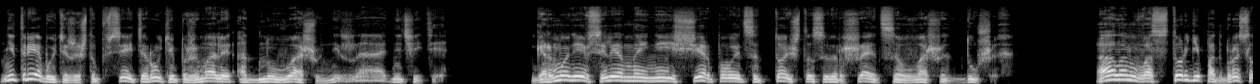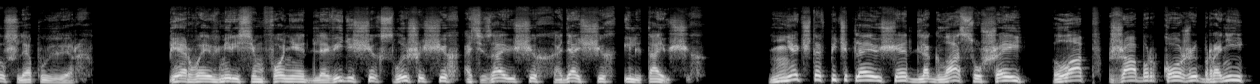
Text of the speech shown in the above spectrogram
Не требуйте же, чтобы все эти руки пожимали одну вашу, не жадничайте. Гармония Вселенной не исчерпывается той, что совершается в ваших душах. Алан в восторге подбросил шляпу вверх. Первая в мире симфония для видящих, слышащих, осязающих, ходящих и летающих. Нечто впечатляющее для глаз, ушей, лап, жабр, кожи, брони,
